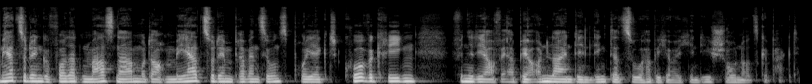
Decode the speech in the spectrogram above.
Mehr zu den geforderten Maßnahmen und auch mehr zu dem Präventionsprojekt Kurve kriegen findet ihr auf RP Online. Den Link dazu habe ich euch in die Show Notes gepackt.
